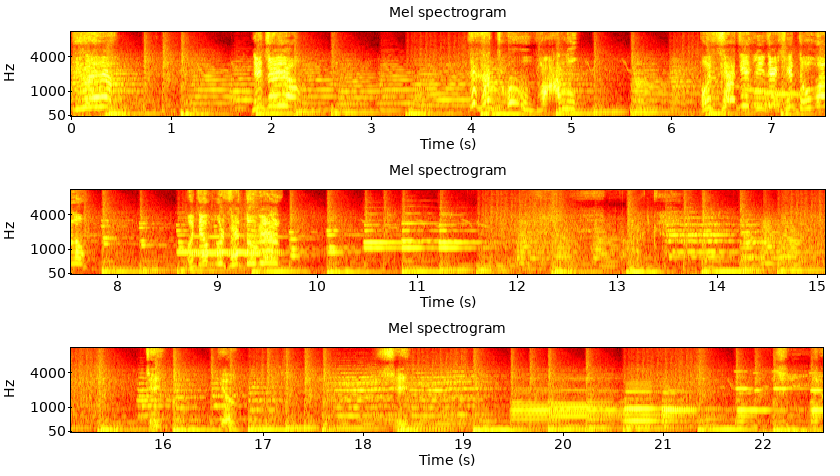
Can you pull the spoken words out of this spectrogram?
你这样，你这样，这个土八路，我相信你这些土八路，我就不是渡边。这有是，真有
